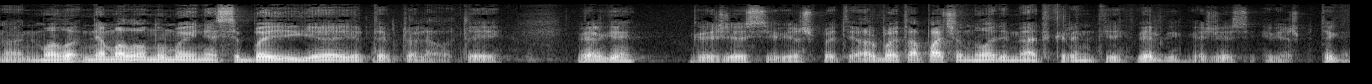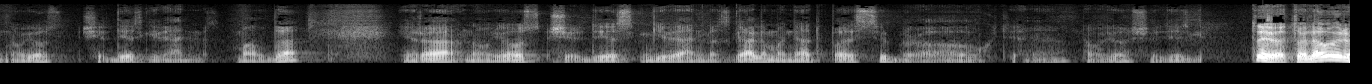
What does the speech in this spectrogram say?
na, nemalonumai nesibaigia ir taip toliau. Tai vėlgi grėžiesi į viešpatį. Arba tą pačią nuodėmę atkrenti, vėlgi grėžiesi į viešpatį. Taigi naujos širdies gyvenimas. Malda yra naujos širdies gyvenimas. Galima net pasibraukti. Ne? Naujos širdies gyvenimas. Tai va, toliau ir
